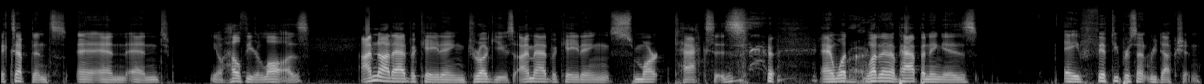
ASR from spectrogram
acceptance and and, and you know healthier laws. I'm not advocating drug use. I'm advocating smart taxes. and what what ended up happening is a 50% reduction.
